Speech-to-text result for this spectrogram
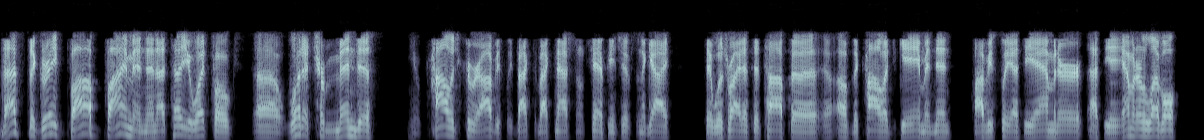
That's the great Bob Byman. And I tell you what, folks, uh, what a tremendous, you know, college career, obviously back to back national championships and a guy that was right at the top, uh, of the college game. And then obviously at the amateur, at the amateur level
